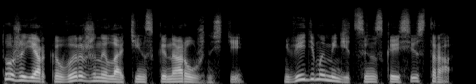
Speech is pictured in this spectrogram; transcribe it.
тоже ярко выраженной латинской наружности. Видимо, медицинская сестра.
